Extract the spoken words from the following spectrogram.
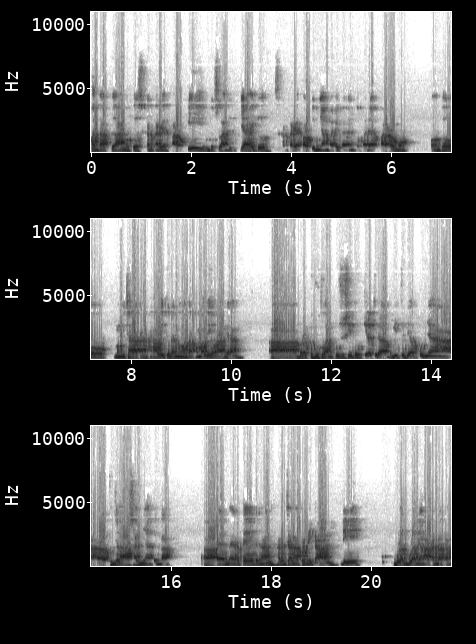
kontak ke anu ke sekretariat paroki. Untuk selanjutnya itu sekretariat paroki menyampaikan kepada para romo untuk membicarakan hal itu dan mengontak kembali orang yang uh, berkebutuhan khusus itu. Kira-kira begitu dia punya uh, penjelasannya tentang uh, MRT dengan rencana pernikahan di bulan-bulan yang akan datang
